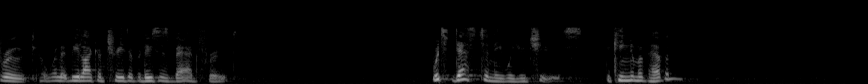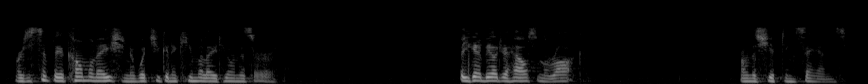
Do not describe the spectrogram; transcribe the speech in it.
fruit, or will it be like a tree that produces bad fruit? Which destiny will you choose? The kingdom of heaven? Or is it simply a culmination of what you can accumulate here on this earth? Are you going to build your house on the rock or on the shifting sands?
